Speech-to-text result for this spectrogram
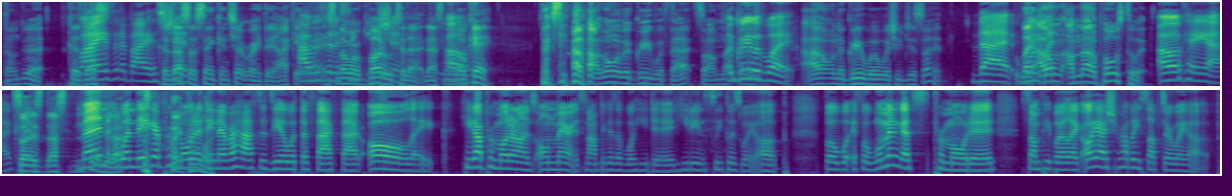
Don't do that. Why is it a bias? Because that's a sinking shit right there. I can. How is it's it no rebuttal ship? to that. That's not Oh. okay. That's not. I don't agree with that. So I'm not. Agree gonna- with what? I don't agree with what you just said. that. Like I don't. I'm not opposed to it. Oh, okay, yeah. So it's that's men that. when they get Like, promoted, they never have to deal with the fact that oh, like he got promoted on his own merits, not because of what he did. He didn't sleep his way up. But if a woman gets promoted, some people are like, oh yeah, she probably slept her way up.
